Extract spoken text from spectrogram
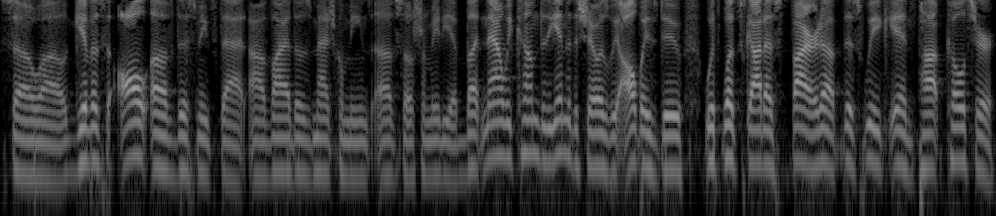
So uh, give us all of this meets that uh, via those magical means of social media. But now we come to the end of the show, as we always do, with what's got us fired up this week in pop culture.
